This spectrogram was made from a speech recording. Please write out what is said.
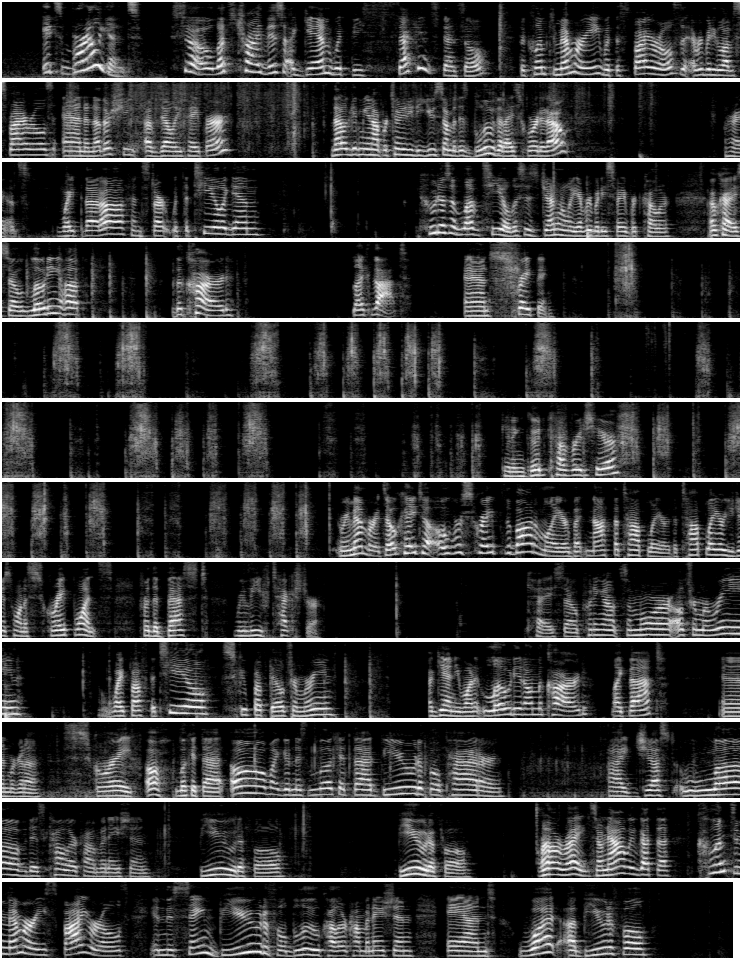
It's brilliant! So let's try this again with the second stencil, the Klimt Memory with the spirals. That everybody loves spirals and another sheet of deli paper. That'll give me an opportunity to use some of this blue that I squirted out. All right, let's wipe that off and start with the teal again. Who doesn't love teal? This is generally everybody's favorite color. Okay, so loading up the card like that and scraping. Getting good coverage here. Remember, it's okay to over scrape the bottom layer, but not the top layer. The top layer, you just want to scrape once for the best relief texture. Okay, so putting out some more ultramarine. Wipe off the teal, scoop up the ultramarine. Again, you want it loaded on the card like that. And we're gonna scrape. Oh, look at that. Oh my goodness, look at that beautiful pattern. I just love this color combination. Beautiful. Beautiful. All right, so now we've got the Klimt Memory spirals in this same beautiful blue color combination. And what a beautiful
